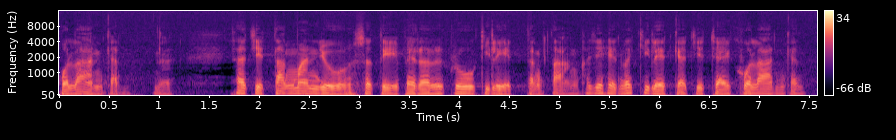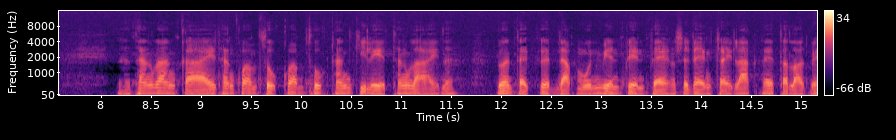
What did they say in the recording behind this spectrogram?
คนละอันกันนะถ้าจิตตั้งมั่นอยู่สติไประลึกรู้กิเลสต่างๆเขาจะเห็นว่ากิเลสกับจิตใจโคละอันกัน นะทั้งร่างกายทั้งความสุขความทุกข์ทั้งกิเลสทั้งหลายนะล้วนแต่เกิดดับหมุนเวียนเปลี่ยนแปลงแสดงใจรักได้ตลอดเว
